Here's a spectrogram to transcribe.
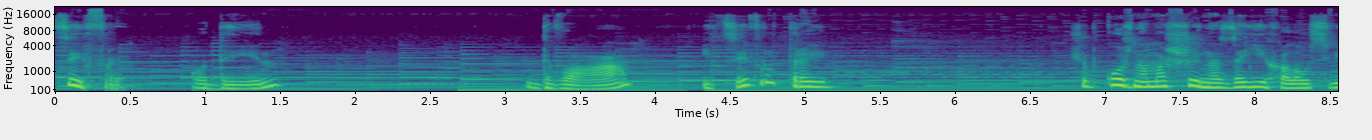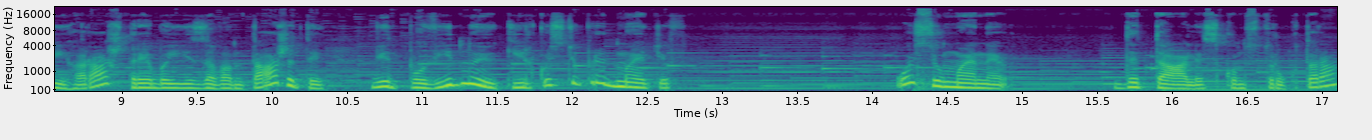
цифри. Один, два і цифру три. Щоб кожна машина заїхала у свій гараж, треба її завантажити відповідною кількістю предметів. Ось у мене деталі з конструктора.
